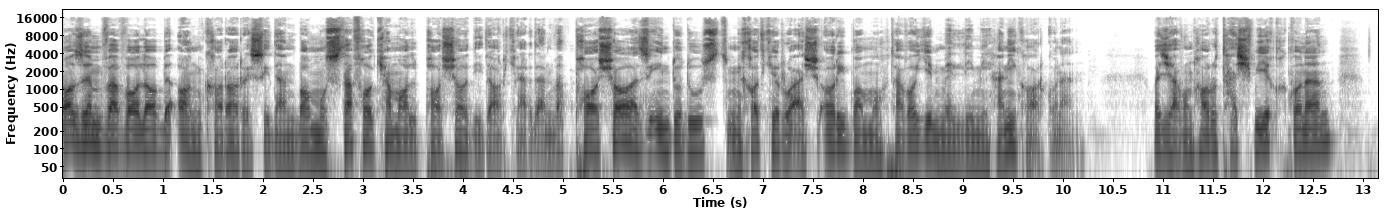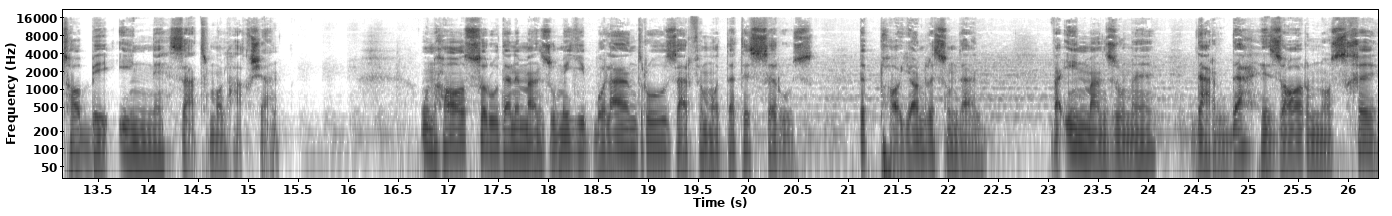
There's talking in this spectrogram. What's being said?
نازم و والا به آنکارا رسیدن. با مصطفی کمال پاشا دیدار کردن و پاشا از این دو دوست می‌خواد که رو اشعاری با محتوای ملی میهنی کار کنن و جوانها رو تشویق کنن تا به این نهزت ملحق شن. اونها سرودن منظومه بلند رو ظرف مدت سه روز به پایان رسوندن و این منظومه در ده هزار نسخه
